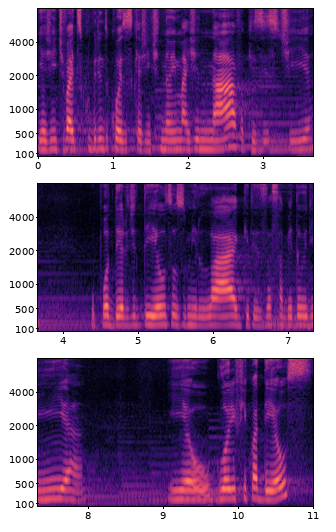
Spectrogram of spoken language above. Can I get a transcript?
e a gente vai descobrindo coisas que a gente não imaginava que existia. O poder de Deus, os milagres, a sabedoria. E eu glorifico a Deus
